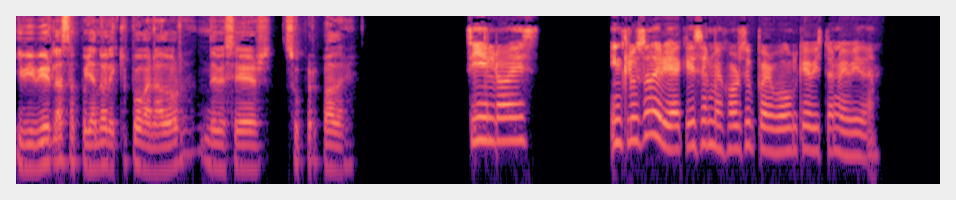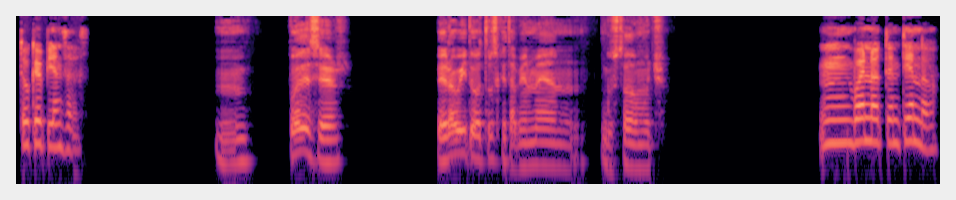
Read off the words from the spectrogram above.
Y vivirlas apoyando al equipo ganador debe ser súper padre. Sí, lo es. Incluso diría que es el mejor Super Bowl que he visto en mi vida. ¿Tú qué piensas? Mm, puede ser. Pero ha habido otros que también me han gustado mucho. Mm, bueno, te entiendo.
